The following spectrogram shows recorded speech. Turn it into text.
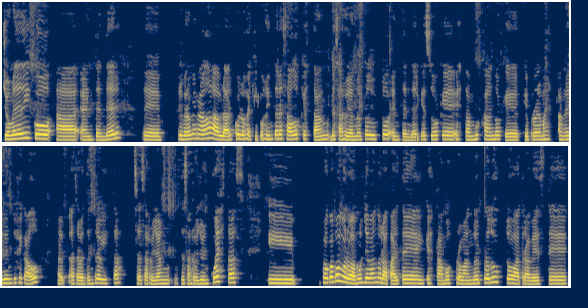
yo me dedico a, entender, eh, primero que nada, a hablar con los equipos interesados que están desarrollando el producto, entender qué es lo que están buscando, qué, qué problemas han identificado a, través de entrevistas, se desarrollan, desarrollo encuestas y poco a poco lo vamos llevando a la parte en que estamos probando el producto a través de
